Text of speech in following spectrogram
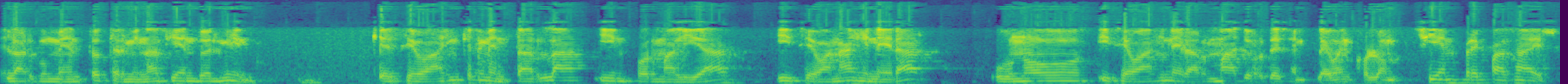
el argumento termina siendo el mismo, que se va a incrementar la informalidad y se van a generar unos y se va a generar mayor desempleo en Colombia. Siempre pasa eso.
